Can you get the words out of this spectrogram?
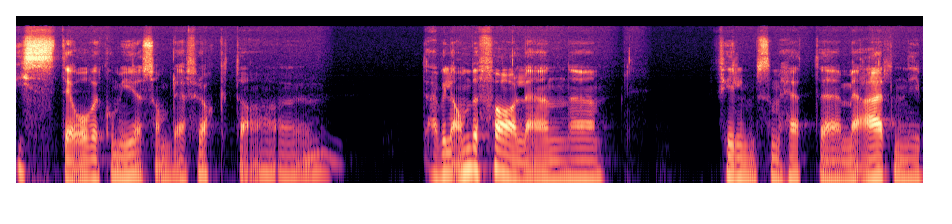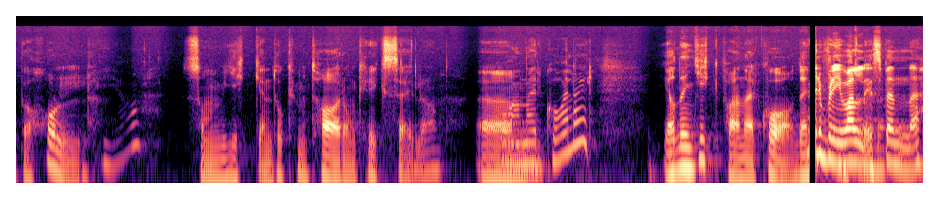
liste over hvor mye som ble frakta. Jeg vil anbefale en uh, film som heter 'Med æren i behold', Ja. som gikk en dokumentar om krigsseilerne. På Um, NRK, eller? ja, den gikk på NRK. Den, Det blir veldig spennende.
